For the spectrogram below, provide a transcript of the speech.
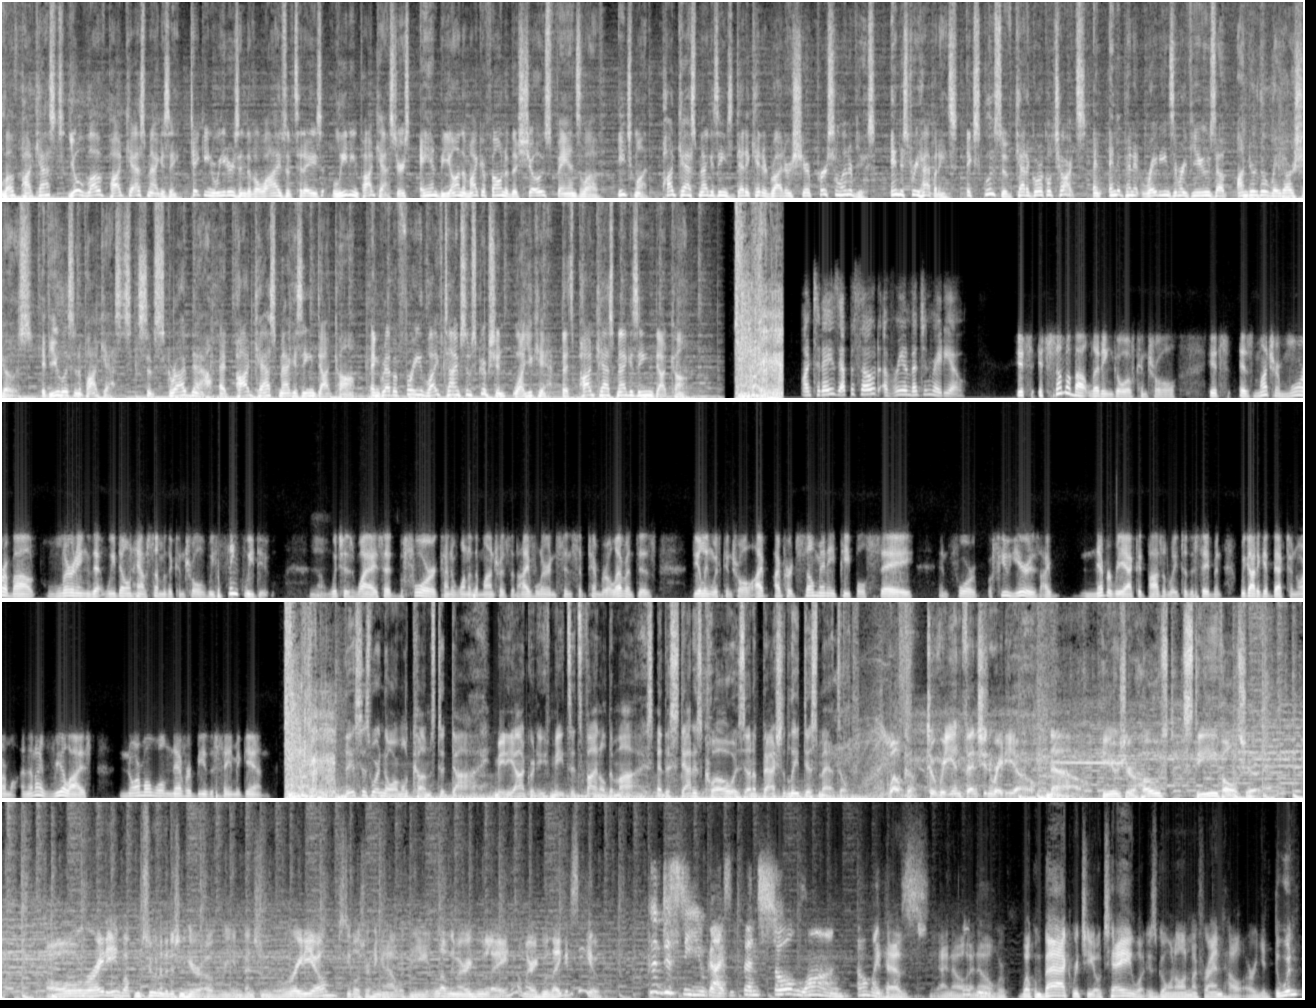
Love podcasts? You'll love Podcast Magazine, taking readers into the lives of today's leading podcasters and beyond the microphone of the shows fans love. Each month, Podcast Magazine's dedicated writers share personal interviews, industry happenings, exclusive categorical charts, and independent ratings and reviews of under the radar shows. If you listen to podcasts, subscribe now at podcastmagazine.com and grab a free lifetime subscription while you can. That's podcastmagazine.com. On today's episode of Reinvention Radio, it's it's some about letting go of control. It's as much or more about learning that we don't have some of the control we think we do, mm. uh, which is why I said before, kind of one of the mantras that I've learned since September 11th is dealing with control. I've I've heard so many people say, and for a few years I never reacted positively to the statement, "We got to get back to normal," and then I realized normal will never be the same again. This is where normal comes to die. Mediocrity meets its final demise, and the status quo is unabashedly dismantled. Welcome to Reinvention Radio. Now, here's your host, Steve Olsher. Alrighty, welcome to another edition here of Reinvention Radio. Steve Olsher hanging out with the lovely Mary Goulet. Hello, Mary Goulet. Good to see you. Good to see you guys. It's been so long. Oh my god. It has. I know. I know. We're welcome back, Richie Ote. What is going on, my friend? How are you doing?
